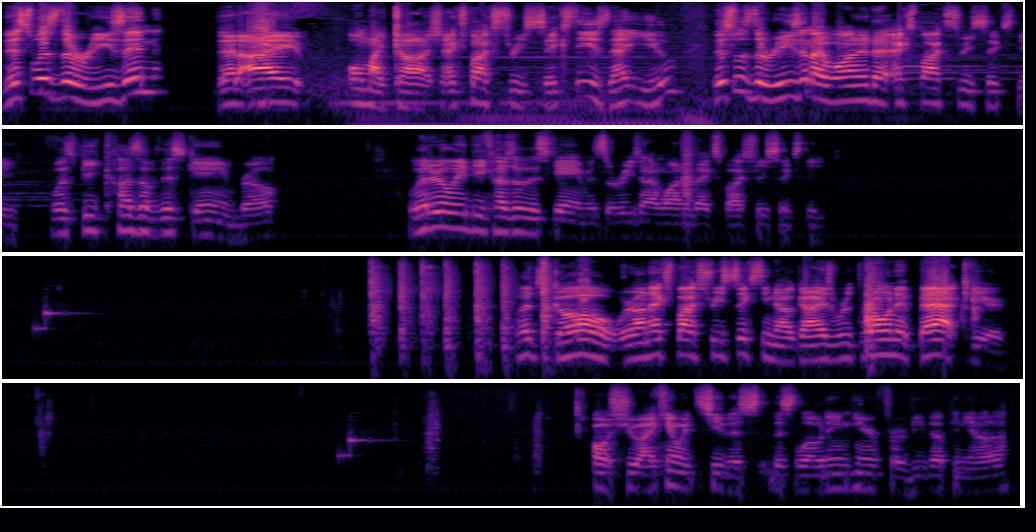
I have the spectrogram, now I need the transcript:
this was the reason that I. Oh my gosh, Xbox 360? Is that you? This was the reason I wanted an Xbox 360. Was because of this game, bro. Literally because of this game is the reason I wanted Xbox 360. Let's go. We're on Xbox 360 now, guys. We're throwing it back here. Oh shoot, I can't wait to see this this loading here for Viva Pinata.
